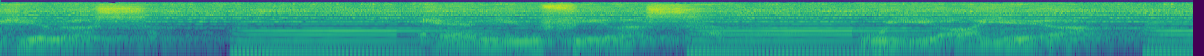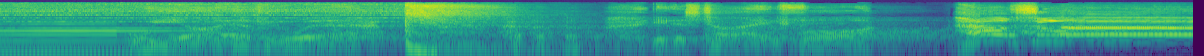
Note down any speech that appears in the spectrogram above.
hear us? Can you feel us? We are here. We are everywhere. it is time for House Alert!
